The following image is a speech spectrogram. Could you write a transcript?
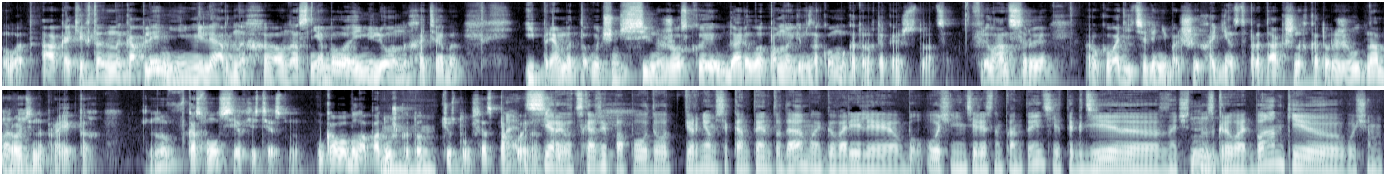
Вот. А каких-то накоплений миллиардных у нас не было, и миллионных хотя бы. И прям это очень сильно жестко ударило по многим знакомым, у которых такая же ситуация. Фрилансеры, руководители небольших агентств продакшенов, которые живут на обороте mm-hmm. на проектах – ну, коснулось всех, естественно. У кого была подушка, mm-hmm. тот чувствовал себя спокойно. А, Серый, вот скажи по поводу, вот вернемся к контенту, да, мы говорили об очень интересном контенте, это где, значит, mm-hmm. закрывают банки, в общем,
